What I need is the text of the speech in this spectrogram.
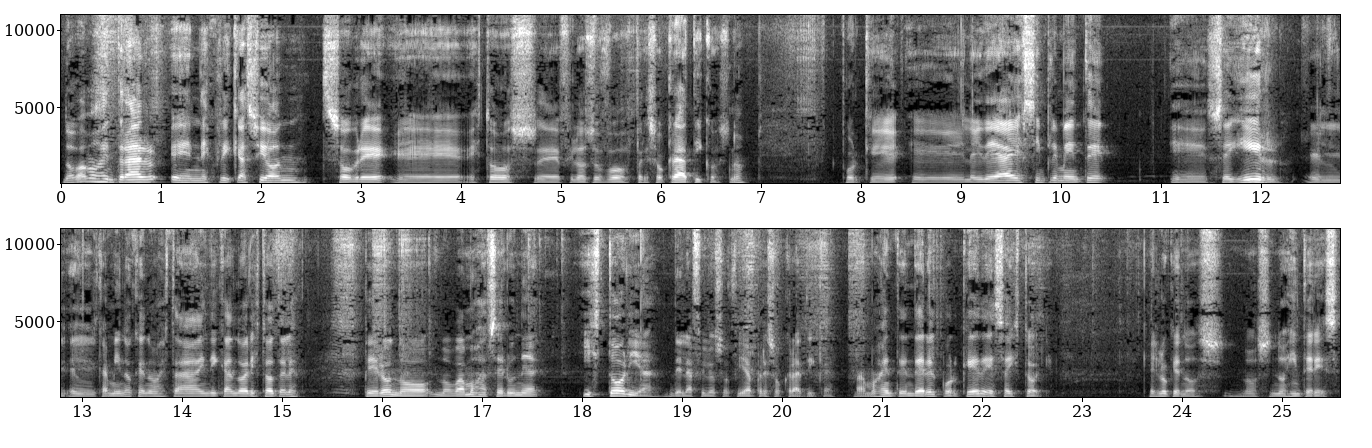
No vamos a entrar en explicación sobre eh, estos eh, filósofos presocráticos, ¿no? porque eh, la idea es simplemente seguir el, camino que nos está indicando Aristóteles, pero no, no vamos a hacer una historia de la filosofía presocrática. Vamos a entender el porqué de esa historia. es lo que nos, nos, interesa.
